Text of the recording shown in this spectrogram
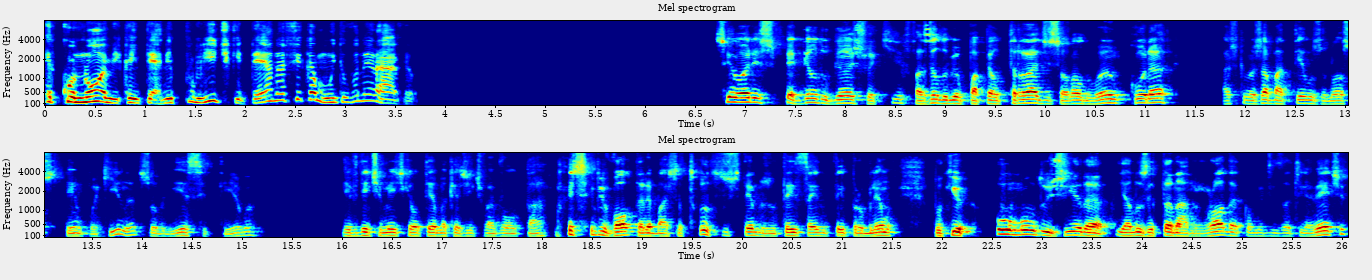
econômica interna e política interna fica muito vulnerável. Senhores, pegando o gancho aqui, fazendo o meu papel tradicional do âncora, acho que nós já batemos o nosso tempo aqui, né, sobre esse tema. Evidentemente que é um tema que a gente vai voltar, mas sempre volta, né? Baixa todos os temas, não tem aí, não tem problema, porque o mundo gira e a lusitana roda, como diz antigamente,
